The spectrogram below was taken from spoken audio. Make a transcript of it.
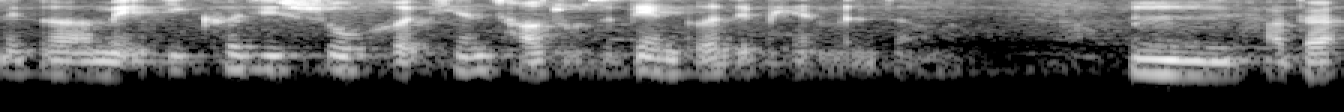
那个美的科技树和天朝组织变革这篇文章吗？嗯，好的。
